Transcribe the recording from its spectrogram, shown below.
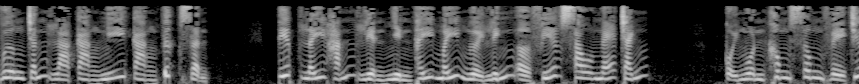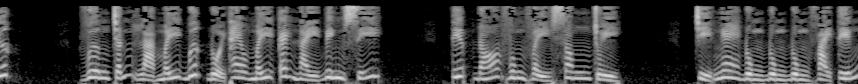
vương c h ấ n là càng nghĩ càng tức giận, tiếp lấy hắn liền nhìn thấy mấy người lính ở phía sau né tránh, cội nguồn không xông về trước, vương chấn là mấy bước đuổi theo mấy cái này binh sĩ, tiếp đó vung vẩy xong chùy, chỉ nghe đùng đùng đùng vài tiếng,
